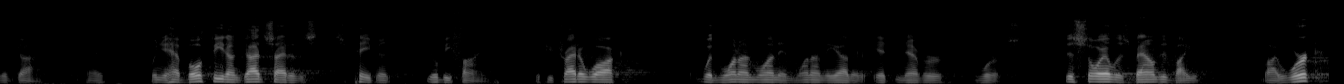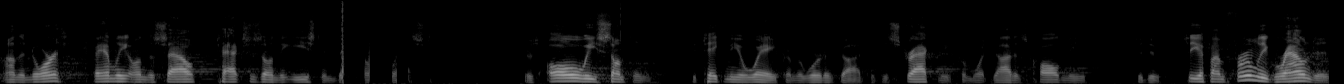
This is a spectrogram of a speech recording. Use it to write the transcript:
with God. Okay? When you have both feet on God's side of the pavement, you'll be fine. If you try to walk with one on one and one on the other, it never works. This soil is bounded by, by work on the north, family on the south, taxes on the east, and death on the west. There's always something to take me away from the Word of God, to distract me from what God has called me to do. See, if I'm firmly grounded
